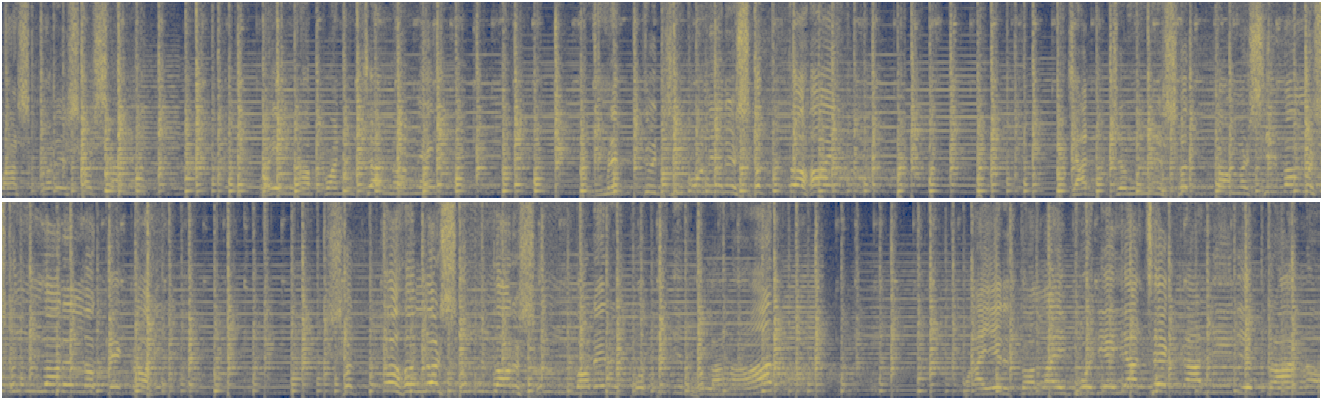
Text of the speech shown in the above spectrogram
বাস করে শ্মশানে, ওই না পঞ্চাননে। মৃত্যু জীবনের সত্য হয়। যার জন্য সত্যম শিবম সুন্দর লোকে কয় সত্য হলো সুন্দর সুন্দরের প্রতি ভোলানাথ। পায়ের তলায় পড়ে আছে কালীর প্রাণ।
